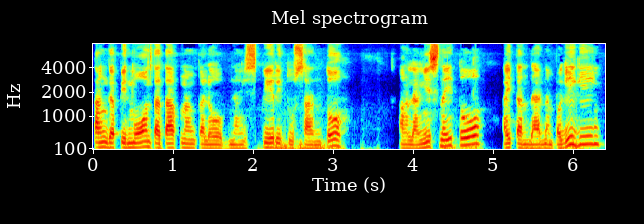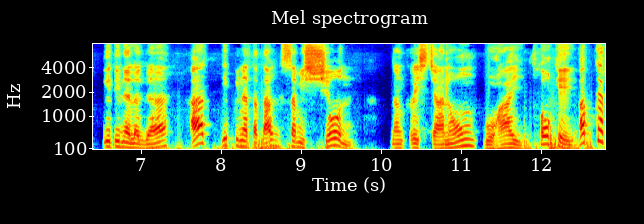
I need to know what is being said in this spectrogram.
tanggapin mo ang tatak ng kaloob ng Espiritu Santo. Ang langis na ito ay tanda ng pagiging itinalaga at ipinatatag sa misyon ng kristyanong buhay. Okay, after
